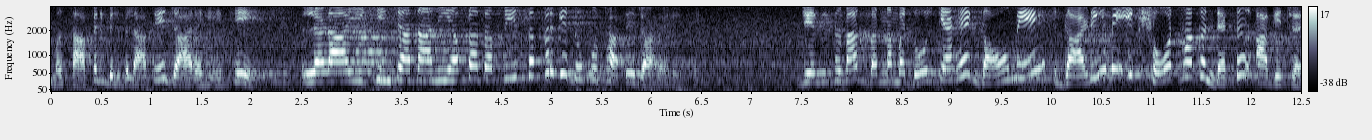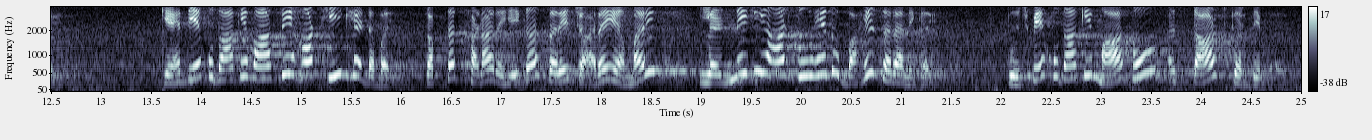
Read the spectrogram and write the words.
मुसाफिर बिलबिलाते जा रहे थे। लड़ाई खींचा तानी अफरा तफरी सफ़र के दुख उठाते जा रहे थे। जैसी सल बात बंद नंबर दो क्या है? गाँव में, गाड़ी में एक शोर था, कंडक्टर आगे चल। कह दे खुदा के वास्ते हाँ ठीक है, डबल। कब तक खड़ा रहेगा, सरे चारे अमल। लड़ने की आरज़ू है तो बाहर ज़रा निकल। तुझ पे खुदा की मार हो, स्टार्ट कर दे बस।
